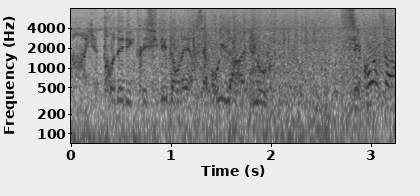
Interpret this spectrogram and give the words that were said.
Ah, Il y a trop d'électricité dans l'air, ça brouille la radio. C'est quoi ça?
